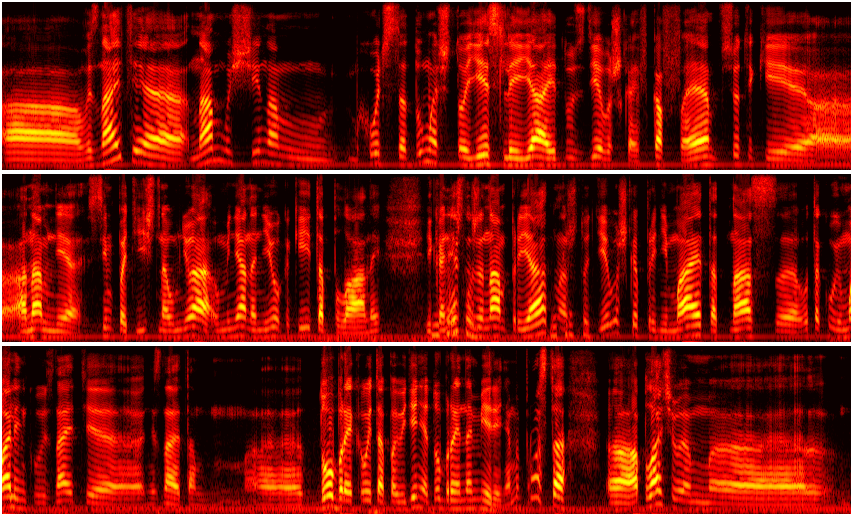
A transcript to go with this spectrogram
А, вы знаете, нам, мужчинам, хочется думать, что если я иду с девушкой в кафе, все-таки э, она мне симпатична, у меня, у меня на нее какие-то планы. И, конечно же, нам приятно, что девушка принимает от нас э, вот такую маленькую, знаете, э, не знаю, там, э, доброе какое-то поведение, доброе намерение. Мы просто э, оплачиваем, э,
